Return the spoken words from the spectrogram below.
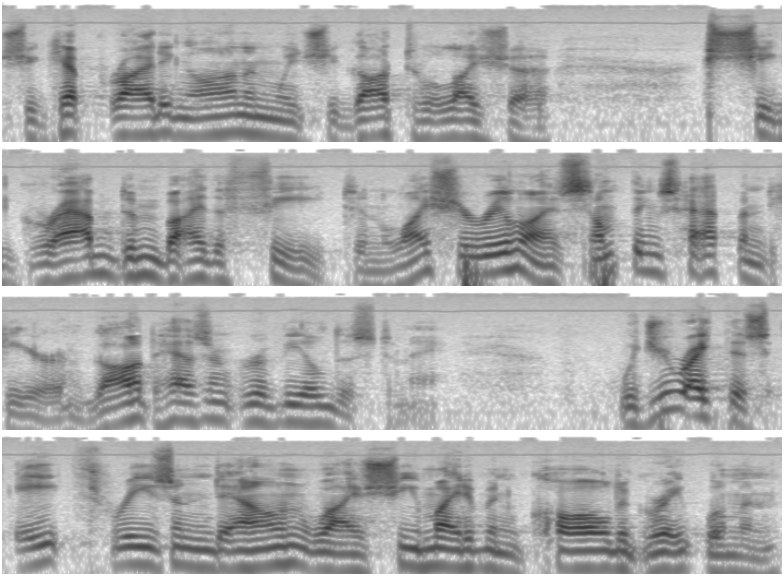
She kept riding on, and when she got to Elisha, she grabbed him by the feet. And Elisha realized something's happened here, and God hasn't revealed this to me. Would you write this eighth reason down why she might have been called a great woman?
